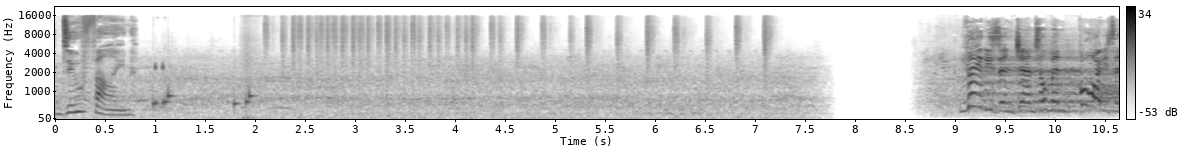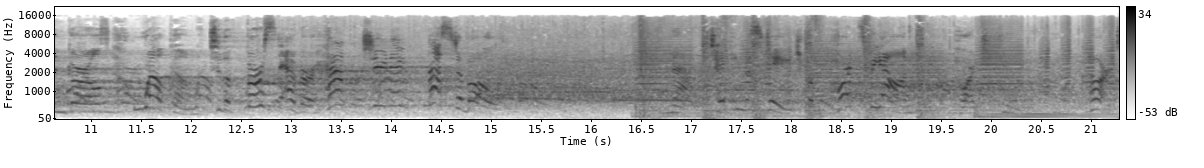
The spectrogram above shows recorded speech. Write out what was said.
You'll do fine. Ladies and gentlemen, boys and girls, welcome to the first ever Half Genie Festival! Now, taking the stage from Parts Beyond, Part Human, Part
